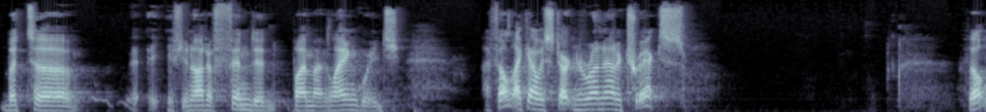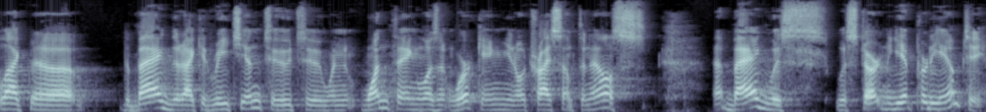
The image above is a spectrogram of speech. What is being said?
But uh, if you're not offended by my language, I felt like I was starting to run out of tricks. Felt like the the bag that I could reach into to when one thing wasn't working, you know, try something else. That bag was was starting to get pretty empty.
